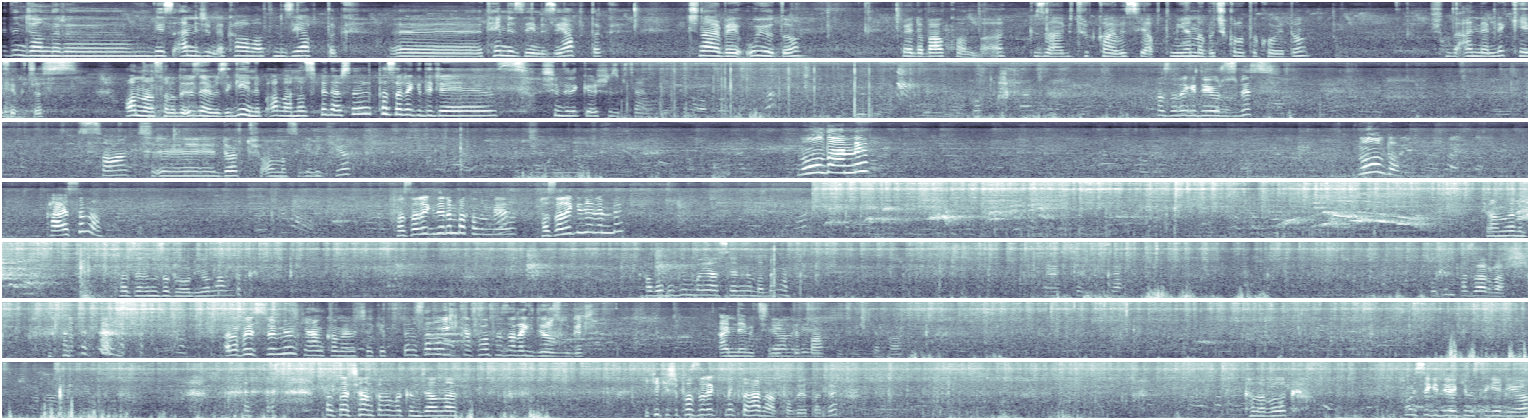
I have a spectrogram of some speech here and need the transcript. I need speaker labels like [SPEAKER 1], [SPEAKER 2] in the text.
[SPEAKER 1] Günaydın canlarım. Biz anneciğimle kahvaltımızı yaptık. Ee, temizliğimizi yaptık. Çınar Bey uyudu. Böyle balkonda güzel bir Türk kahvesi yaptım. Yanına da çikolata koydum. Şimdi annemle keyif yapacağız. Ondan sonra da üzerimizi giyinip Allah nasip ederse pazara gideceğiz. Şimdilik görüşürüz bir tane. Pazara gidiyoruz biz. Saat e, 4 olması gerekiyor. Ne oldu anne? Ne oldu? Kaysı mı? Pazara gidelim bakalım bir ya. Pazara gidelim bir. Canlarım. Pazarımıza doğru yol aldık. Hava bugün bayağı serin ama değil mi?
[SPEAKER 2] Evet senin güzel. Bugün pazar var.
[SPEAKER 1] Arabayı süremiyorum ki hem kamera çekip. Ben sana
[SPEAKER 2] İlk defa pazara gidiyoruz bugün.
[SPEAKER 1] annem için ilk defa.
[SPEAKER 2] benim için ilk defa.
[SPEAKER 1] Pazar çantama bakın canlar. İki kişi pazara gitmek daha rahat oluyor tabi. Kalabalık. Kimisi gidiyor, kimisi geliyor.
